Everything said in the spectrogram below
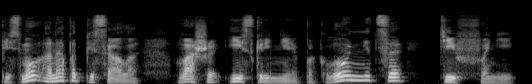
Письмо она подписала «Ваша искренняя поклонница Тиффани».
